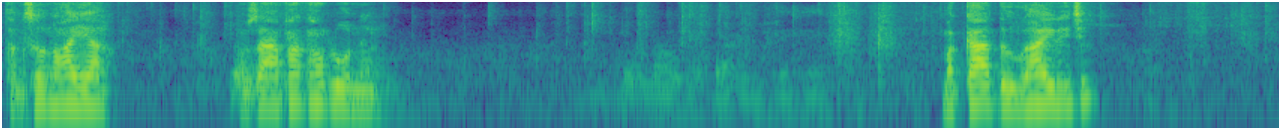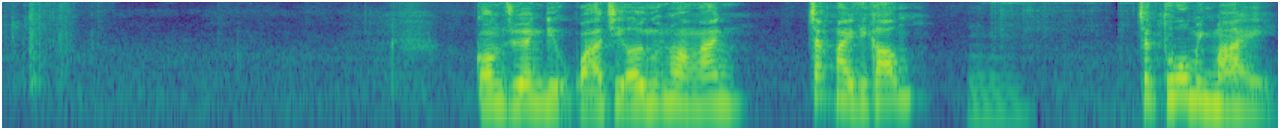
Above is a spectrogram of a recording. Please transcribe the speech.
Thằng Sơn hay à Nó ra phát hot luôn này Mà ca từ hay đấy chứ. Con Duy Anh điệu quá chị ơi Nguyễn Hoàng Anh. Chắc mày thì không? Ừ. Chắc thua mình mày.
